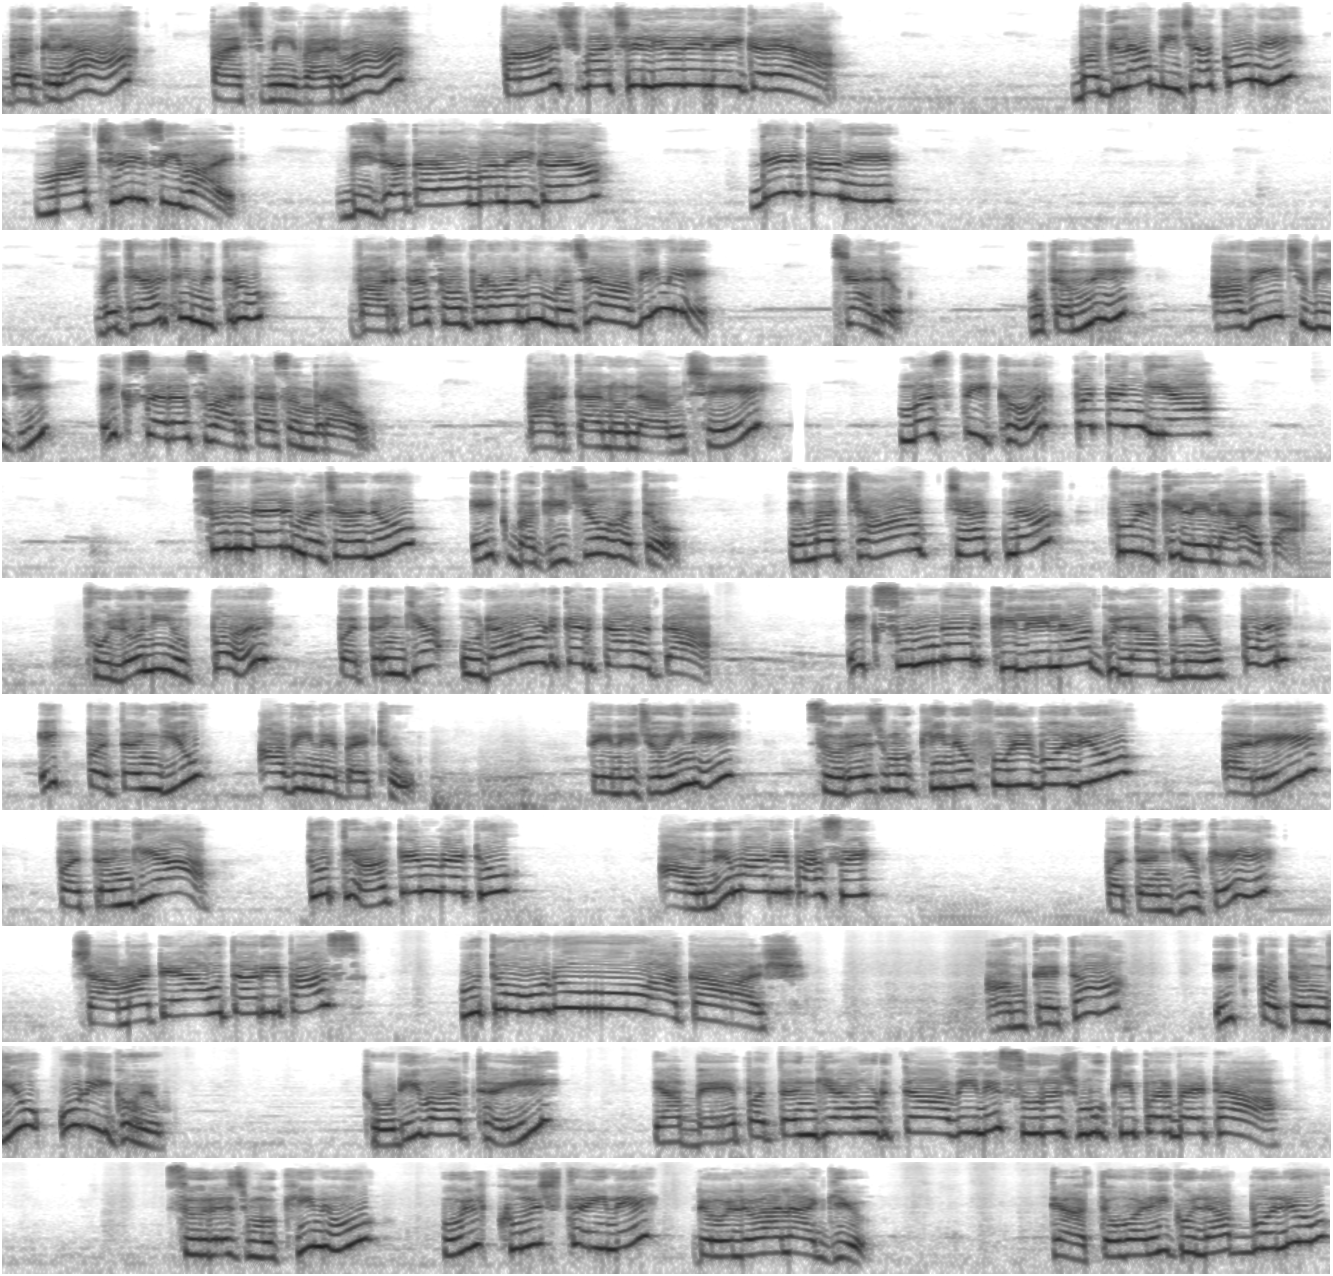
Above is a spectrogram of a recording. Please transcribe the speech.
બગલા, પાંચમી વારમાં પાંચ માછલીઓને લઈ ગયા. બગલા બીજા કોને? માછલી સિવાય. બીજા તળાવમાં લઈ ગયા? દેડકાને. વિદ્યાર્થી મિત્રો, વાર્તા સાંભળવાની મજા આવી ને ચાલો, હું તમને આવી જ બીજી એક સરસ વાર્તા સંભળાવું. વાર્તાનું નામ છે, મસ્તીખોર પતંગિયા. સુંદર મજાનો એક બગીચો હતો. તેમાં જાત જાતના ફૂલ ખીલેલા હતા. ફૂલોની ઉપર પતંગિયા ઉડાઉડ કરતા હતા. એક સુંદર ખીલેલા ગુલાબની ઉપર એક પતંગિયું આવીને બેઠું. તેને જોઈને સૂરજમુખીનું ફૂલ બોલ્યું, અરે પતંગિયા, તું ત્યાં કેમ બેઠું? આવને મારી પાસે. પતંગિયું કે, શા માટે આવું તારી પાસ? હું તો ઉડું આકાશ. આમ કહેતા એક પતંગિયું ઉડી ગયું. થોડી વાર થઈ, ત્યાં બે પતંગિયા ઉડતા આવીને સૂરજમુખી પર બેઠા. સૂરજમુખીનું ફૂલ ખુશ થઈને ડોલવા લાગ્યું ત્યાં તો વળી ગુલાબ બોલ્યું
